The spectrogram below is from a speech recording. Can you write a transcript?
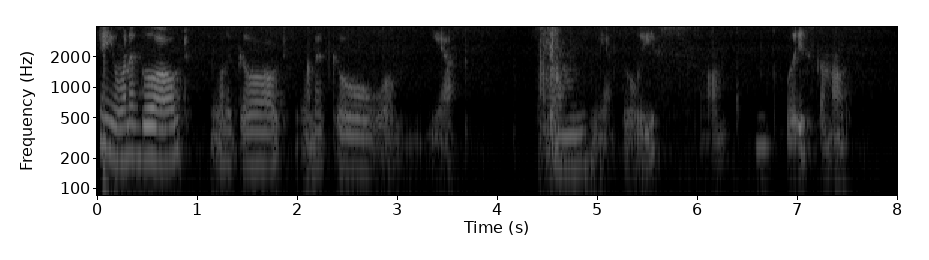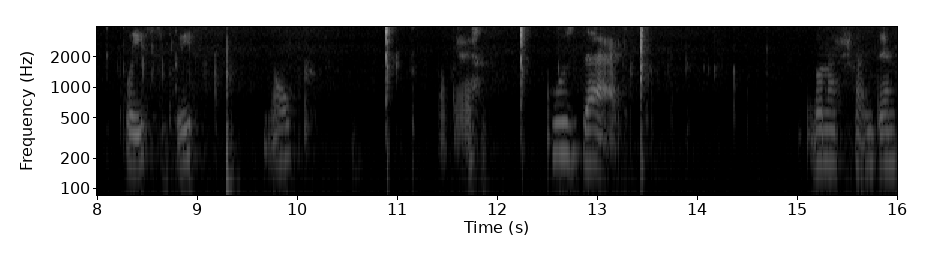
Hey, you wanna go out? You wanna go out? You wanna go, um, yeah. Some, yeah, police. Um, please come out. Please, please. Nope. Okay. Who's that? Gonna strengthen.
